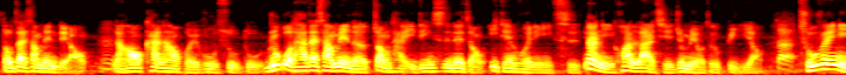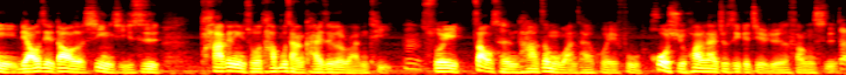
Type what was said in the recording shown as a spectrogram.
都在上面聊，然后看他回复速度。如果他在上面的状态一定是那种一天回你一次，那你换赖其实就没有这个必要。对除非你了解到的信息是。他跟你说他不常开这个软体，嗯，所以造成他这么晚才回复，或许换赖就是一个解决的方式。对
